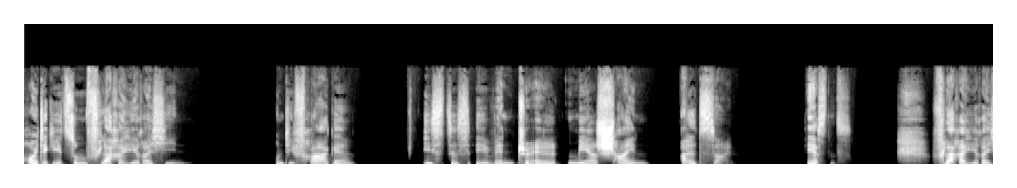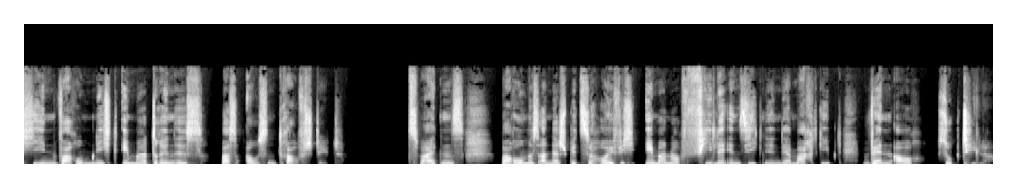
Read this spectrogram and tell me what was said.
Heute geht es um flache Hierarchien. Und die Frage, ist es eventuell mehr Schein als Sein? Erstens. Flache Hierarchien, warum nicht immer drin ist, was außen drauf steht. Zweitens, warum es an der Spitze häufig immer noch viele Insignien der Macht gibt, wenn auch subtiler.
